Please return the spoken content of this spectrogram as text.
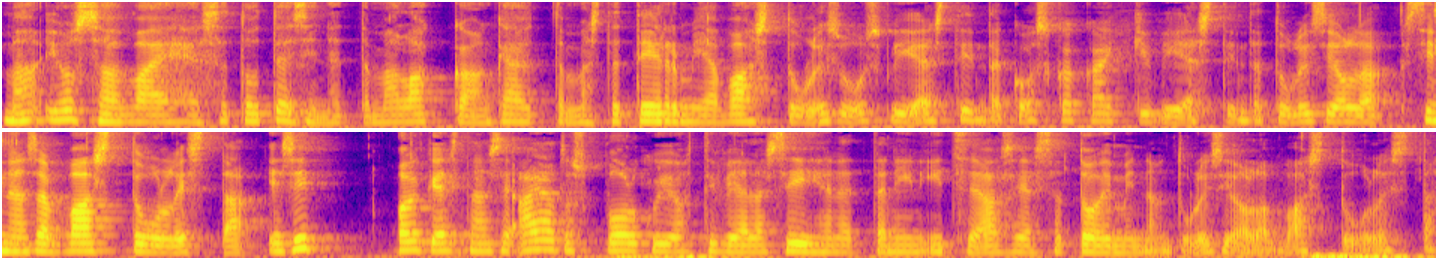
Mä jossain vaiheessa totesin, että mä lakkaan käyttämästä termiä vastuullisuusviestintä, koska kaikki viestintä tulisi olla sinänsä vastuullista. Ja sitten oikeastaan se ajatuspolku johti vielä siihen, että niin itse asiassa toiminnan tulisi olla vastuullista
